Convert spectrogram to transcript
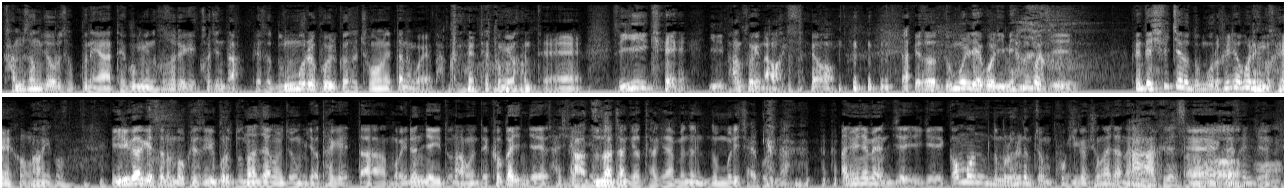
감성적으로 접근해야 대국민 호소력이 커진다. 그래서 눈물을 보일 것을 조언했다는 거예요. 박근혜 대통령한테. 그래서 이게 이미 방송에 나왔어요. 그래서 눈물 예고를 이미 한 거지. 근데 실제로 눈물을 흘려버린 거예요. 아이고. 일각에서는 뭐 그래서 일부러 눈화장을 좀 옅하게 했다. 뭐 이런 얘기도 나오는데 그것까지 이제 사실 아 눈화장 옅하게 하면은 눈물이 잘 보이나? 아니 왜냐면 이제 이게 검은 눈물 흘리면 좀 보기가 흉하잖아요. 아, 그래서? 예, 그래서 이제 어.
